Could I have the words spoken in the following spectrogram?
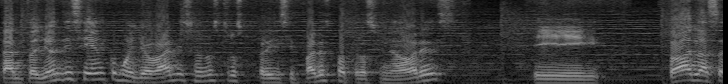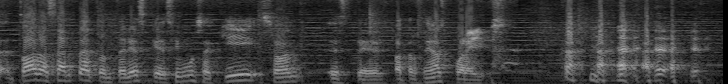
Tanto John DCM como Giovanni son nuestros principales patrocinadores y todas las, todas las hartas de tonterías que decimos aquí son este, patrocinadas por ellos.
